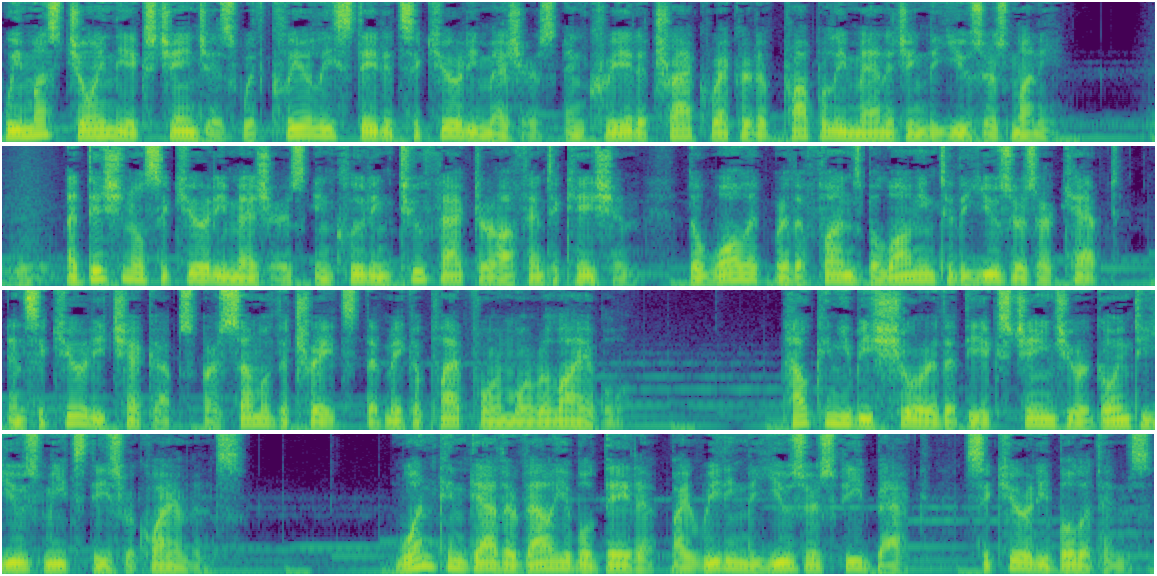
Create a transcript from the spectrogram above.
We must join the exchanges with clearly stated security measures and create a track record of properly managing the user's money. Additional security measures including two-factor authentication, the wallet where the funds belonging to the users are kept, and security checkups are some of the traits that make a platform more reliable. How can you be sure that the exchange you are going to use meets these requirements? One can gather valuable data by reading the user's feedback, security bulletins,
